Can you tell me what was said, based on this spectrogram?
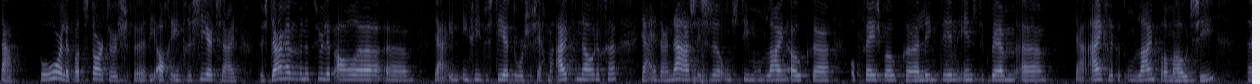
nou, behoorlijk wat starters uh, die al geïnteresseerd zijn. Dus daar hebben we natuurlijk al ja, in, in, geïnvesteerd door ze zeg maar uit te nodigen. Ja, en daarnaast is ons team online ook op Facebook, LinkedIn, Instagram ja, eigenlijk het online promotie. Uh,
